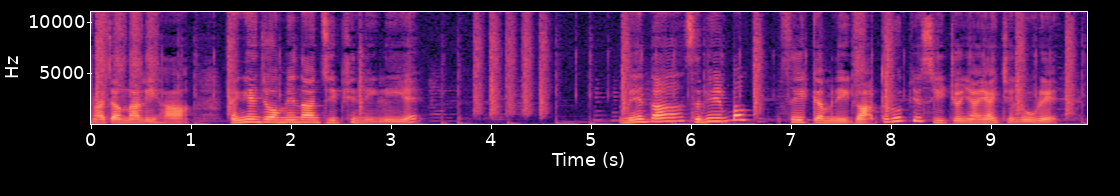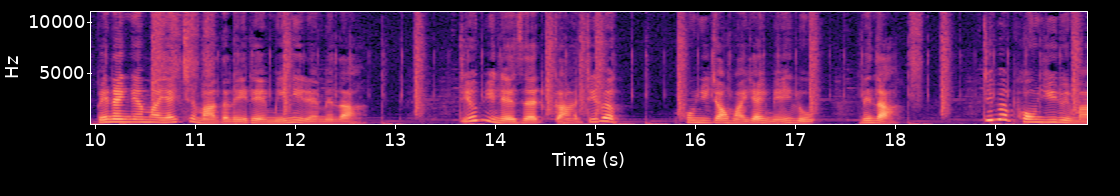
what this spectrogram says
နွားကြောင်သားလေးဟာနိုင်ငံကျော်မင်းသားကြီးဖြစ်နေလေရဲ့မင်းသားသပင်ပေါက်ဆေးကမ္ပဏီကသူတို့ပစ္စည်းကြွညာရိုက်ချင်လို့တဲ့ ဘယ်နိုင်ငံမှာရိုက်ချင်မှတလဲတဲ့မင်းနေတယ်မင်းသားတရုတ်ပြည်နယ်ဇက်ကတိဘက်ဘုံကြီးကျောင်းမှာရိုက်မယ်လို့မင်းသားတိဘက်ဘုံကြီးတွေမှာ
